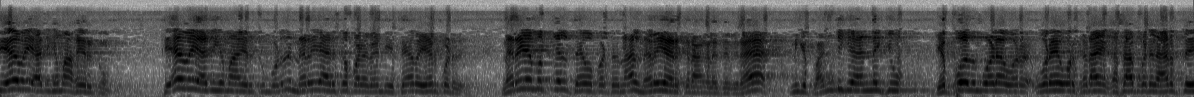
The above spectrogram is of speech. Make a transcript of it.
தேவை அதிகமாக இருக்கும். தேவை அதிகமாக இருக்கும் பொழுது நிறைய இருக்கப்பட வேண்டிய தேவை ஏற்படுது. நிறைய மக்கள் தேவைப்பட்டதுனால நிறைய இருக்கிறாங்களே தவிர நீங்க பண்டிகை அன்னைக்கும் எப்போதும் போல ஒரு ஒரே ஒரு கடாய கசாப்பு கடையில் அறுத்து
